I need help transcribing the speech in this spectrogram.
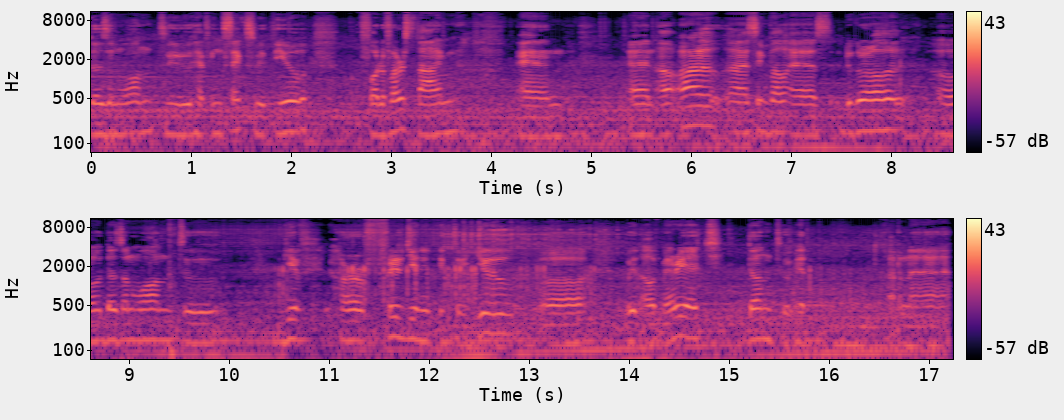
doesn't want to having sex with you for the first time and and uh, uh, simple as the girl uh, doesn't want to give her virginity to you uh, without marriage don't do it. Karena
